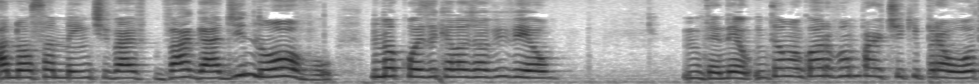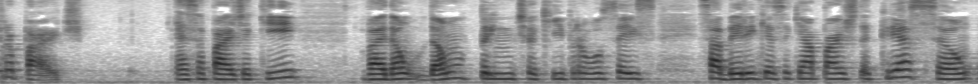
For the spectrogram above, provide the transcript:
a nossa mente vai vagar de novo numa coisa que ela já viveu. Entendeu? Então agora vamos partir aqui para outra parte. Essa parte aqui vai dar um, dar um print aqui para vocês saberem que essa aqui é a parte da criação,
